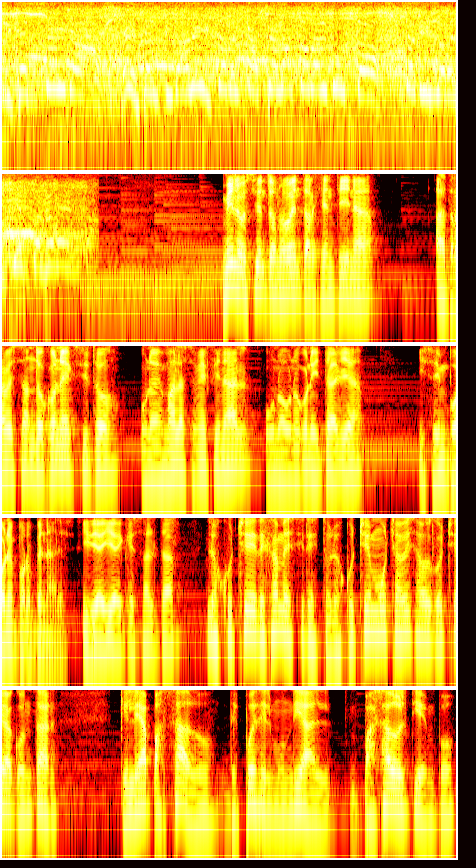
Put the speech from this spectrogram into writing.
Argentina es el finalista del campeonato del mundo de 1990. 1990 Argentina atravesando con éxito una vez más la semifinal, 1 a 1 con Italia y se impone por penales. Y de ahí hay que saltar. Lo escuché, déjame decir esto, lo escuché muchas veces a Boicochea contar que le ha pasado, después del Mundial, pasado el tiempo,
